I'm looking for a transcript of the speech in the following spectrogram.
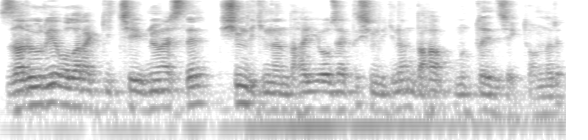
zaruri olarak gideceği üniversite şimdikinden daha iyi olacaktı, şimdikinden daha mutlu edecekti onları.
